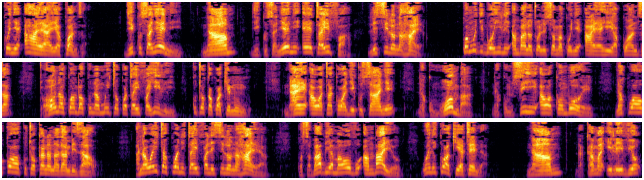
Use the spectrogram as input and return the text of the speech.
kwenye aya ya kwanza. Jikusanyeni nam jikusanyeni e taifa lisilo na haya. Kwa mujibu wa hili ambalo twalisoma kwenye aya hii ya kwanza twaona kwamba kuna mwito kwa taifa hili kutoka kwake mungu. Naye awataka wajikusanye na kumwomba na kumsihi awakomboe na kuwaokoa kutokana na dhambi zao. Anawaita kuwa ni taifa lisilo na haya kwa sababu ya maovu ambayo walikuwa wakiyatenda. Naam na kama ilivyo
